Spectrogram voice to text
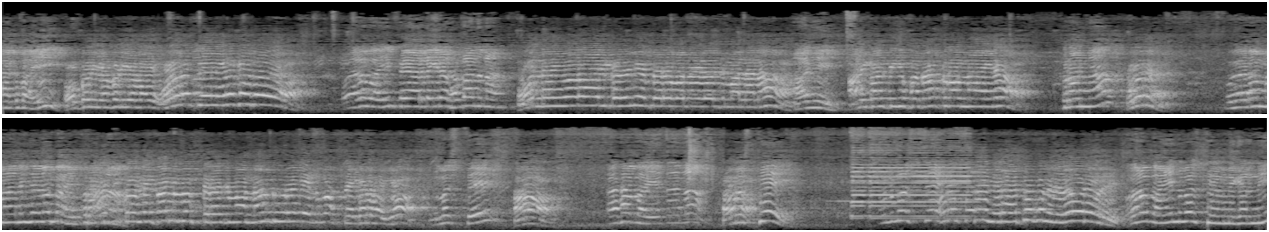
ठाक भाई। बढ़िया बढ़िया भाई। और अरे भाई प्यार लग रहा था बांधना वो नहीं हो रहा आज कल नहीं तेरे बने का जमाना ना। हाँ जी। आजकल तुझे पता कोरोना आएगा कोरोना? और? यार मान जाना भाई कोरोना। आजकल का नमस्ते का जमाना दूर है नमस्ते कर भैया। नमस्ते। हाँ। हाँ भाई ये तो ना। हाँ। नमस्ते। नमस्ते। अरे तेरे तो को नहीं? हो अरे। भाई नमस्ते हमने करनी।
